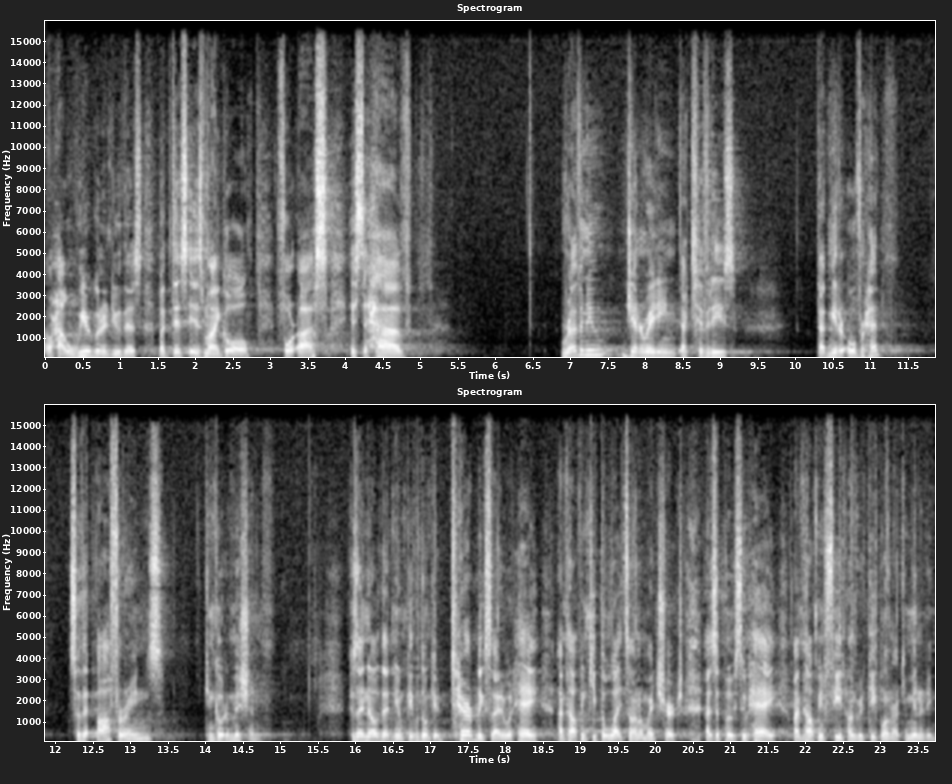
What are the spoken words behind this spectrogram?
or how we're going to do this, but this is my goal for us, is to have revenue generating activities that meet our overhead so that offerings can go to mission. Because I know that you know people don't get terribly excited about, hey, I'm helping keep the lights on at my church, as opposed to, hey, I'm helping feed hungry people in our community.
